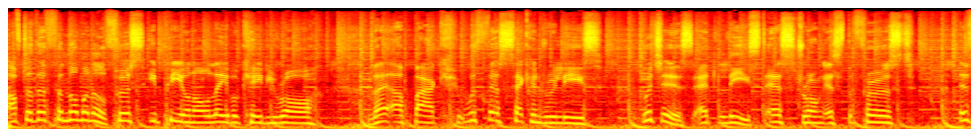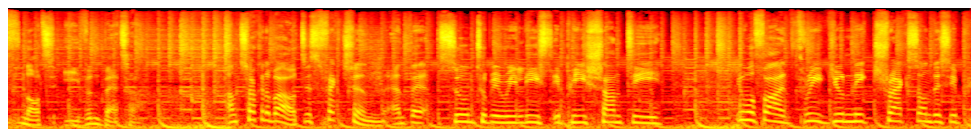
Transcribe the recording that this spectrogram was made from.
After the phenomenal first EP on our label KD Raw, they are back with their second release, which is at least as strong as the first, if not even better. I'm talking about Dysfaction and their soon to be released EP Shanti. You will find three unique tracks on this EP,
